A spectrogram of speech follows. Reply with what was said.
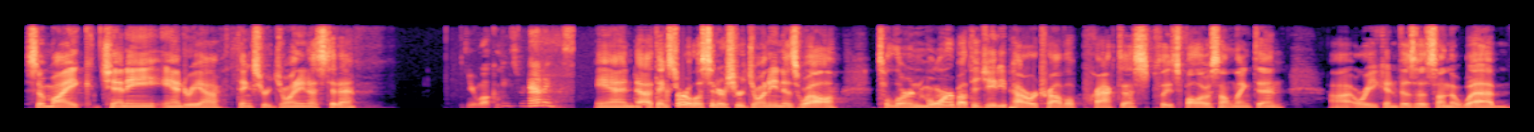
So, Mike, Jenny, Andrea, thanks for joining us today. You're welcome. Thanks for having us. And uh, thanks to our listeners for joining as well. To learn more about the JD Power travel practice, please follow us on LinkedIn, uh, or you can visit us on the web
